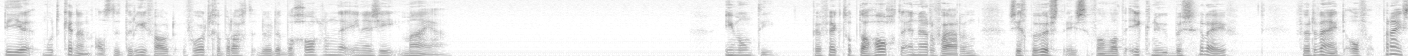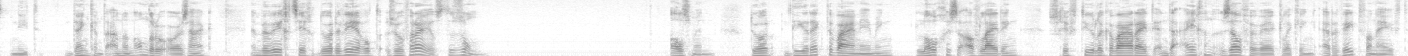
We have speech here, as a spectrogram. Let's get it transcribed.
die je moet kennen als de drievoud voortgebracht door de begoochelende energie Maya. Iemand die, perfect op de hoogte en ervaren, zich bewust is van wat ik nu beschreef, verwijt of prijst niet, denkend aan een andere oorzaak, en beweegt zich door de wereld zo vrij als de zon. Als men door directe waarneming, logische afleiding, schriftuurlijke waarheid en de eigen zelfverwerkelijking er weet van heeft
